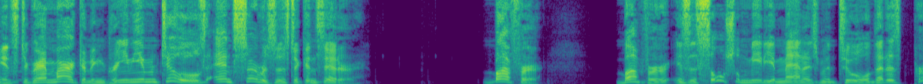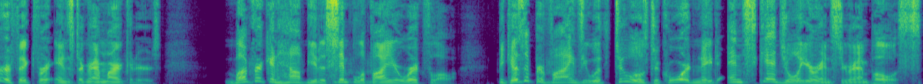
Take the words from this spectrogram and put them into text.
Instagram marketing premium tools and services to consider. Buffer. Buffer is a social media management tool that is perfect for Instagram marketers. Buffer can help you to simplify your workflow because it provides you with tools to coordinate and schedule your Instagram posts.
